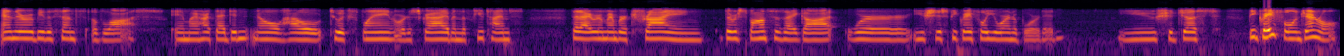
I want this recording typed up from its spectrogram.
and there would be the sense of loss in my heart that I didn't know how to explain or describe. And the few times that I remember trying the responses I got were you should just be grateful you weren't aborted. You should just be grateful in general.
